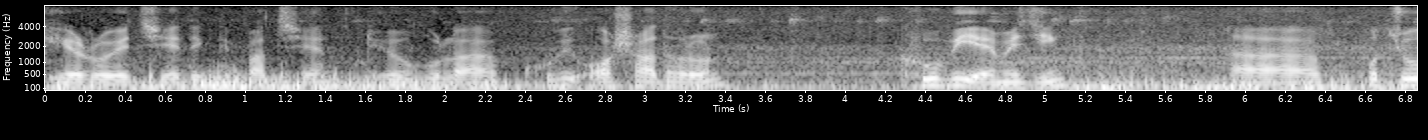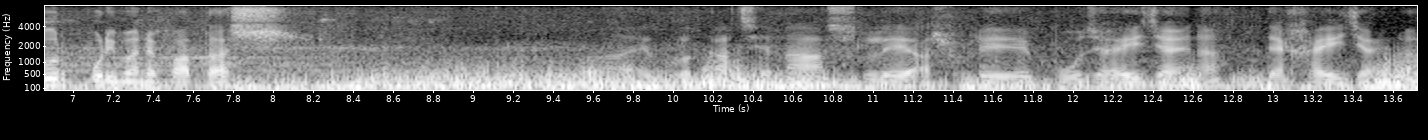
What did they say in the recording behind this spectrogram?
ঘের রয়েছে, দেখতে পাচ্ছেন। ঢেউগুলা খুবই অসাধারণ, খুবই অ্যামেজিং প্রচুর পরিমাণে বাতাস। এগুলো কাছে না আসলে আসলে বোঝাই যায় না, দেখাই যায় না।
